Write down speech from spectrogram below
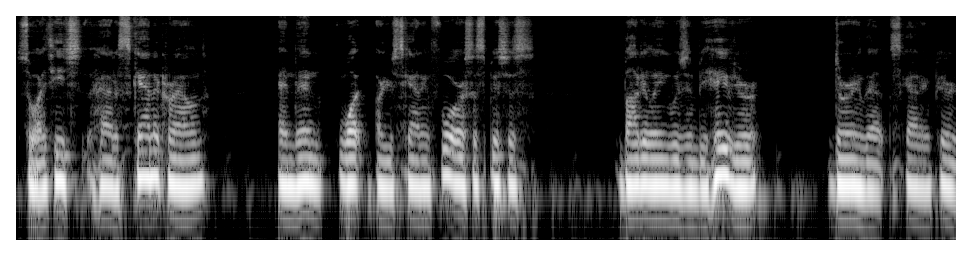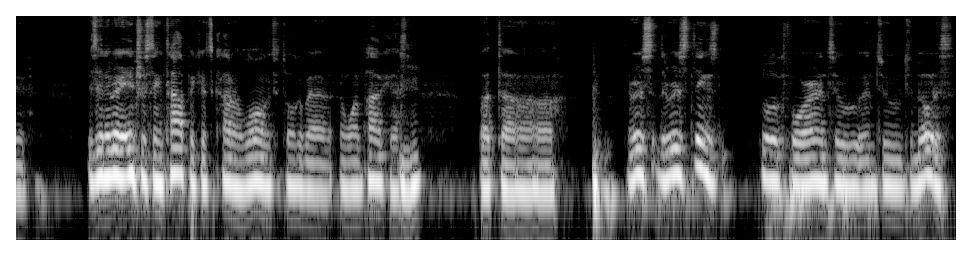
So I teach how to scan a crowd, and then what are you scanning for? Suspicious body language and behavior during that scanning period. It's a very interesting topic. It's kind of long to talk about in one podcast, Mhm. but uh, there is there is things to look for and to and to, to notice.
